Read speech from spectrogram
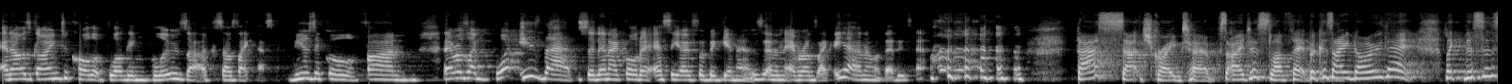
And I was going to call it blogging palooza because I was like, that's musical and fun. And everyone's like, what is that? So then I called it SEO for beginners. And then everyone's like, yeah, I know what that is now. That's such great tips. I just love that because I know that, like, this is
